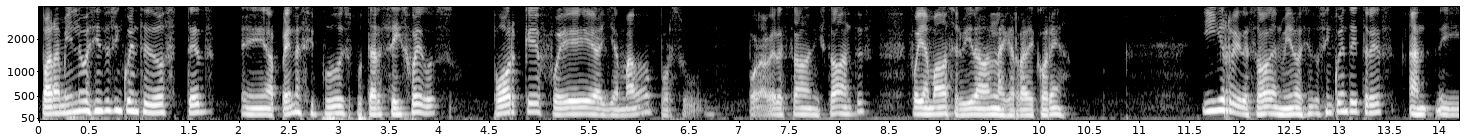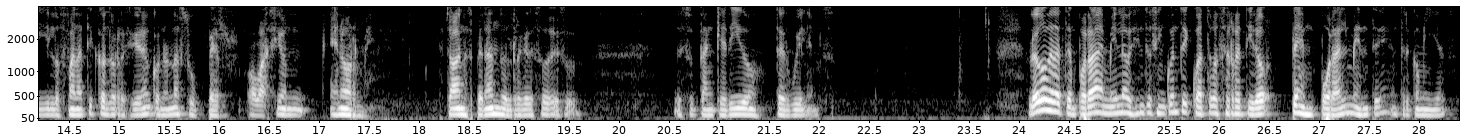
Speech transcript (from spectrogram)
Para 1952, Ted eh, apenas si pudo disputar seis juegos. Porque fue llamado por su. por haber estado enlistado antes. Fue llamado a servir ahora en la guerra de Corea. Y regresó en 1953 y los fanáticos lo recibieron con una super ovación enorme. Estaban esperando el regreso de su, de su tan querido Ted Williams. Luego de la temporada de 1954 se retiró temporalmente, entre comillas,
